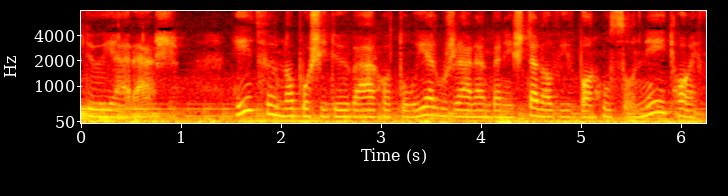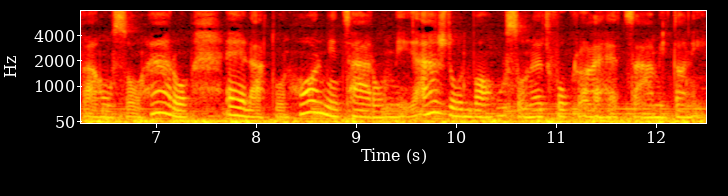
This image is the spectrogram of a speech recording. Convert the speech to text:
Időjárás Hétfőn napos idő várható Jeruzsálemben és Tel Avivban 24, Hajfán 23, Ejláton 33, míg Ásdonban 25 fokra lehet számítani.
